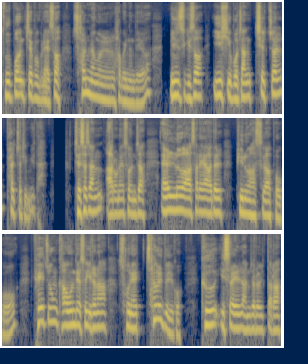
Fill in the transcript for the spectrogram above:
두 번째 부분에서 설명을 하고 있는데요. 민수기서 25장 7절 8절입니다. 제사장 아론의 손자 엘르아살의 아들 비느하스가 보고 회중 가운데서 일어나 손에 창을 들고 그 이스라엘 남자를 따라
